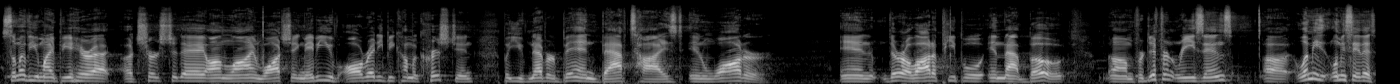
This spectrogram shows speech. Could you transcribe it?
some of you might be here at a church today, online, watching. Maybe you've already become a Christian, but you've never been baptized in water. And there are a lot of people in that boat um, for different reasons. Uh, let, me, let me say this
